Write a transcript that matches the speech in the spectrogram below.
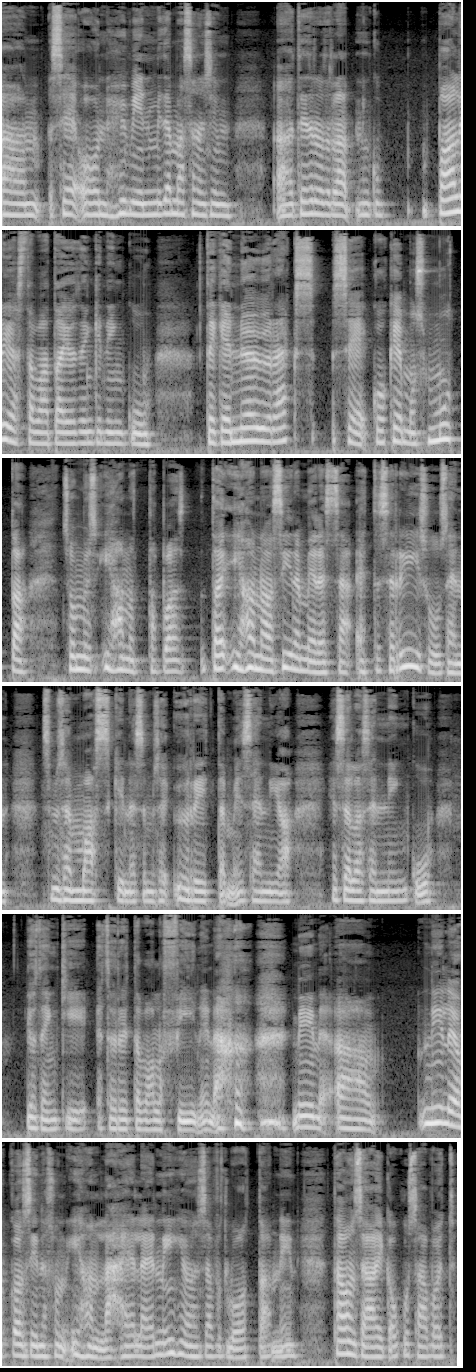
ähm, se on hyvin, miten mä sanoisin, äh, tietyllä niin paljastavaa tai jotenkin niin kuin, tekee nöyräksi se kokemus, mutta se on myös ihana tapa, tai ihanaa siinä mielessä, että se riisuu sen semmoisen maskin ja semmoisen yrittämisen ja, ja sellaisen niin kuin, jotenkin, että yrittää olla fiininä, niin äh, niille, jotka on siinä sun ihan lähellä ja niihin, joihin sä voit luottaa, niin tämä on se aika, kun sä voit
